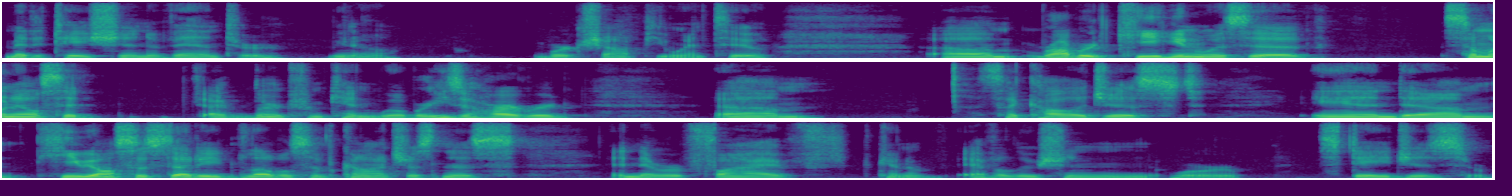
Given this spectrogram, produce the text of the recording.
meditation event or you know workshop you went to. Um, Robert Kegan was a someone else that I learned from Ken Wilber. He's a Harvard um, psychologist, and um, he also studied levels of consciousness. And there were five kind of evolution or stages, or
